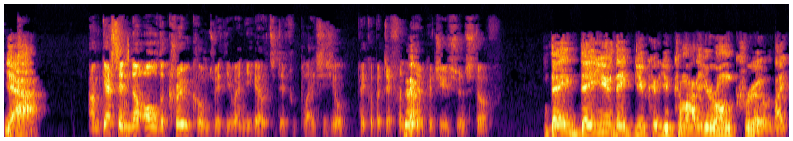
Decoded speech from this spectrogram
Yeah, I'm guessing not all the crew comes with you when you go to different places. You'll pick up a different Yeah. line producer and stuff. They they you they you could you come out of your own crew. Like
